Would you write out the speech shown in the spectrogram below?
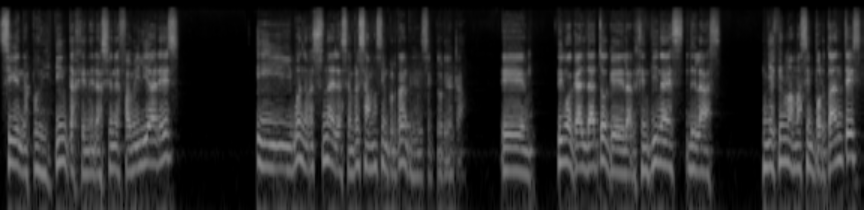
Siguen después distintas generaciones familiares y bueno, es una de las empresas más importantes del sector de acá. Eh, tengo acá el dato que la Argentina es de las 10 firmas más importantes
